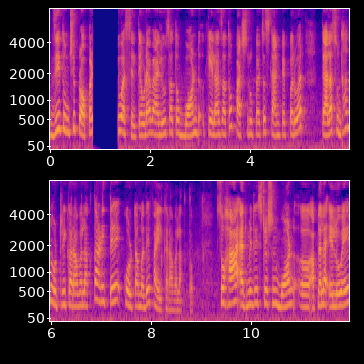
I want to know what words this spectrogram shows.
जी तुमची प्रॉपर्टी व्हॅल्यू असेल तेवढ्या व्हॅल्यूचा तो बॉन्ड केला जातो. पाचशे रुपयाच्या स्टॅम्प पेपरवर त्याला सुद्धा नोटरी करावं लागतं आणि ते कोर्टामध्ये फाईल करावं लागतं. सो हा ॲडमिनिस्ट्रेशन बॉन्ड आपल्याला एल ओ ए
